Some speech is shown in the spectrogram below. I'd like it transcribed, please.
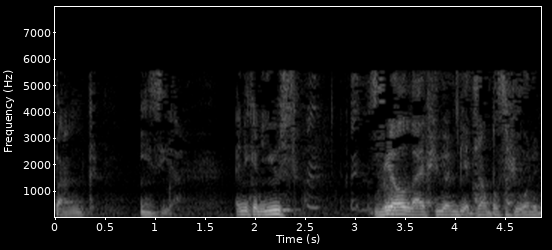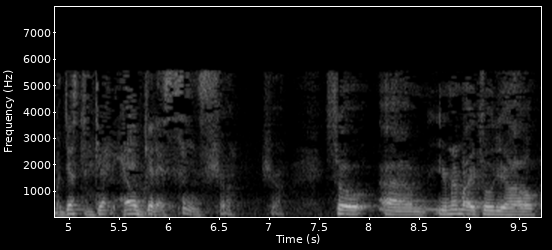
bank easier. And you can use real life UMB examples if you want to, but just to get help get a sense. Sure, sure. So um, you remember I told you how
